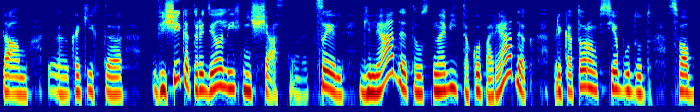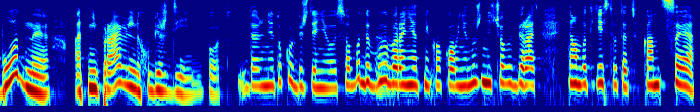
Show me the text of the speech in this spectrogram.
там э, каких-то вещей, которые делали их несчастными. Цель Гелиада – это установить такой порядок, при котором все будут свободны от неправильных убеждений. Вот. Даже не только убеждений, свободы да. выбора нет никакого, не нужно ничего выбирать. Там вот есть вот это в конце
